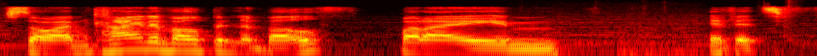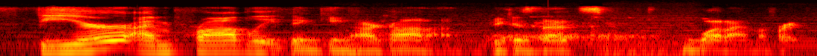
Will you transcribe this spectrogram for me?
So I'm kind of open to both, but I'm, if it's fear, I'm probably thinking Arcana, because that's what I'm afraid of.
